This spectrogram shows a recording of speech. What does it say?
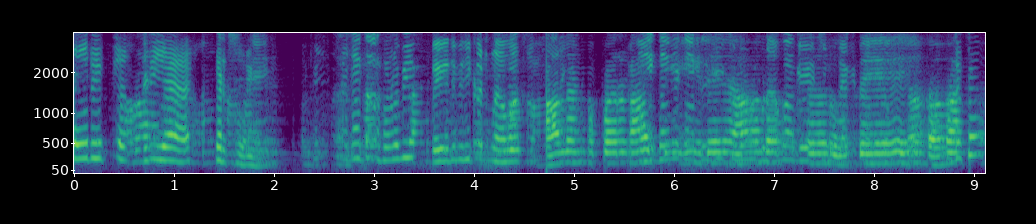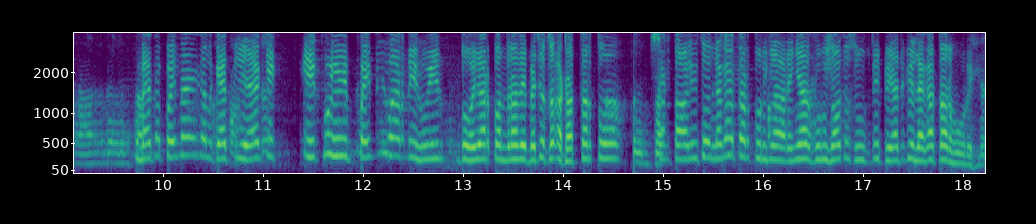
ਉਹਦੀ ਜਿਹੜੀ ਹੈ ਕਿਰਤ ਹੋਈ। ਲਗਾਤਾਰ ਹੁਣ ਵੀ ਬੇਅਦਬੀ ਦੀ ਘਟਨਾਵਾਂ ਸਾਹਮਣੇ ਦੇਖੋ ਮੈਂ ਤਾਂ ਪਹਿਲਾਂ ਇਹ ਗੱਲ ਕਹਿਤੀ ਹੈ ਕਿ ਇਹ ਕੋਈ ਪਹਿਲੀ ਵਾਰ ਨਹੀਂ ਹੋਈ। 2015 ਦੇ ਵਿੱਚ 78 ਤੋਂ 47 ਤੋਂ ਲਗਾਤਾਰ ਤੁਰੀਆਂ ਆ ਰਹੀਆਂ। ਗੁਰੂ ਸਾਹਿਬ ਦੇ ਸਰੂਪ ਦੀ ਬੇਅਦਬੀ ਲਗਾਤਾਰ ਹੋ ਰਹੀ ਹੈ।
